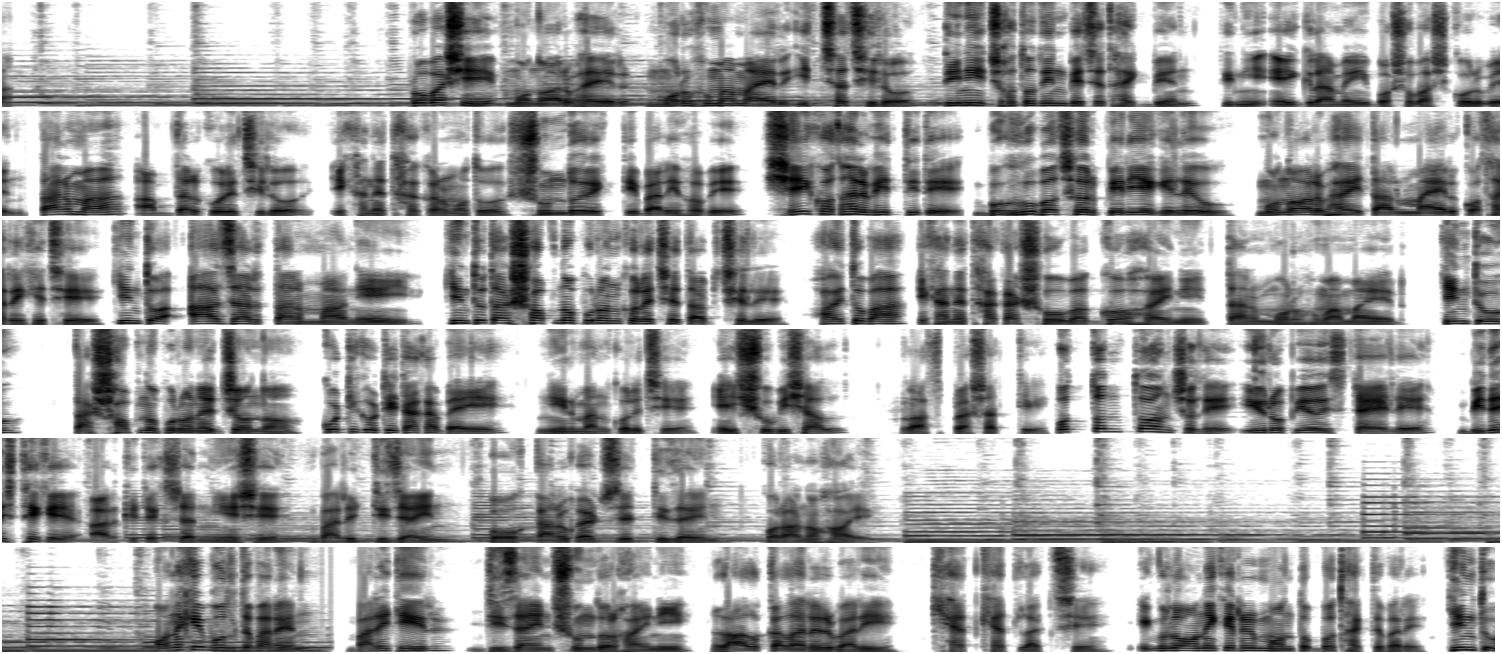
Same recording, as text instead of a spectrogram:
প্রবাসী মনোয়ার ভাইয়ের মরহুমা মায়ের ইচ্ছা ছিল, তিনি যতদিন বেঁচে থাকবেন, তিনি এই গ্রামেই বসবাস করবেন। তার মা আবদার করেছিল, এখানে থাকার মতো সুন্দর একটি বাড়ি হবে। সেই কথার ভিত্তিতে বহু বছর পেরিয়ে গেলেও মনোয়ার ভাই তার মায়ের কথা রেখেছে, কিন্তু আজ আর তার মা নেই। কিন্তু তার স্বপ্ন পূরণ করেছে তার ছেলে। হয়তোবা এখানে থাকার সৌভাগ্য হয়নি তার মরহুমা মায়ের। কিন্তু তার স্বপ্ন পূরণের জন্য কোটি কোটি টাকা ব্যয়ে নির্মাণ করেছে এই সুবিশাল রাজপ্রাসাদটি। প্রত্যন্ত অঞ্চলে ইউরোপীয় স্টাইলে বিদেশ থেকে আর্কিটেকচার নিয়ে এসে বাড়ির ডিজাইন ও কারুকার্যের ডিজাইন করানো হয়। অনেকে বলতে পারেন, বাড়িটির ডিজাইন সুন্দর হয়নি, লাল কালারের বাড়ি খ্যাত খ্যাত লাগছে, এগুলো অনেকের মন্তব্য থাকতে পারে। কিন্তু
